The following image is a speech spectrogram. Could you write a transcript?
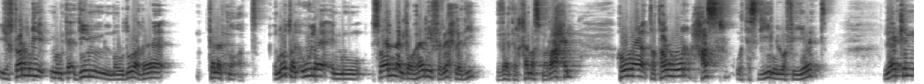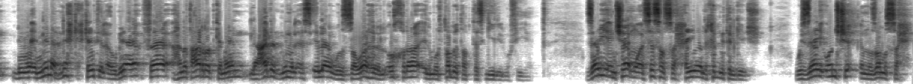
يفضل لي من تقديم الموضوع ده ثلاث نقط. النقطة الأولى أنه سؤالنا الجوهري في الرحلة دي ذات الخمس مراحل هو تطور حصر وتسجيل الوفيات. لكن بما إننا بنحكي حكاية الأوبئة فهنتعرض كمان لعدد من الأسئلة والظواهر الأخرى المرتبطة بتسجيل الوفيات. زي إنشاء مؤسسة صحية لخدمة الجيش وإزاي أنشئ النظام الصحي.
